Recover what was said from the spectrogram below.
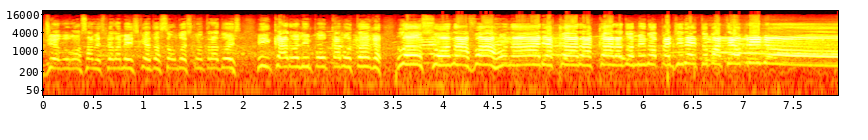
Diego Gonçalves pela meia esquerda, são dois contra dois. Encarou, limpou o Camutanga. Lançou Navarro na área, cara a cara, dominou pé direito, bateu, brilhou!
